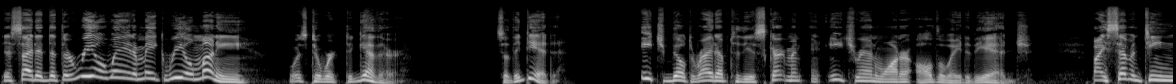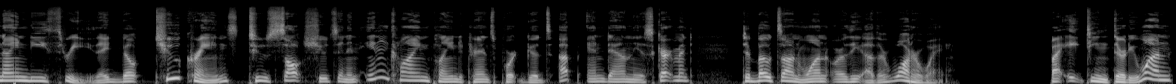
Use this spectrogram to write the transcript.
decided that the real way to make real money was to work together. So they did. Each built right up to the escarpment and each ran water all the way to the edge. By 1793, they'd built two cranes, two salt chutes, and an inclined plane to transport goods up and down the escarpment to boats on one or the other waterway. By 1831,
